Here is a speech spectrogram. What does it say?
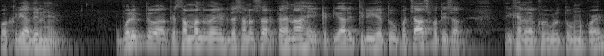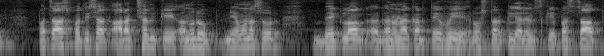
प्रक्रियाधीन है। उपयुक्त के संबंध में निर्देशानुसार कहना है कि टी आर थ्री हेतु पचास प्रतिशत एक है खूब गुरुत्वपूर्ण पॉइंट, पचास प्रतिशत आरक्षण के अनुरूप नियमानुसार बैकलॉग गणना करते हुए रोस्टर क्लियरेंस के पश्चात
